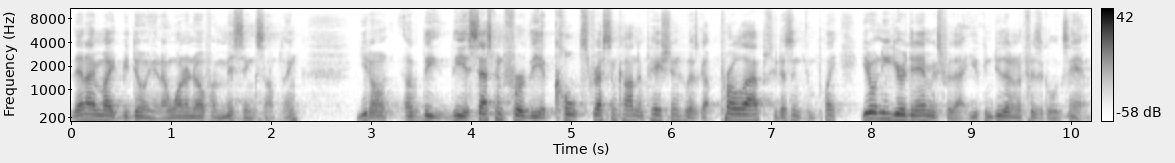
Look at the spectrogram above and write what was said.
then I might be doing it. I want to know if I'm missing something. You don't, uh, the, the assessment for the occult stress incontinent patient who has got prolapse, who doesn't complain, you don't need urodynamics for that. You can do that on a physical exam.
